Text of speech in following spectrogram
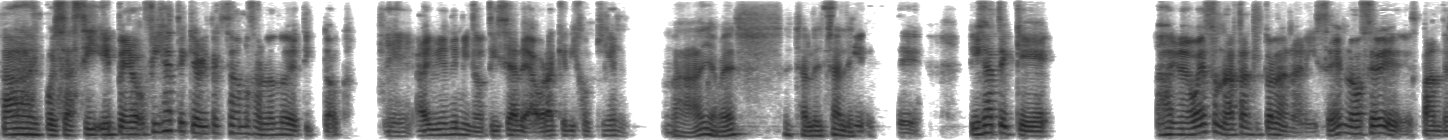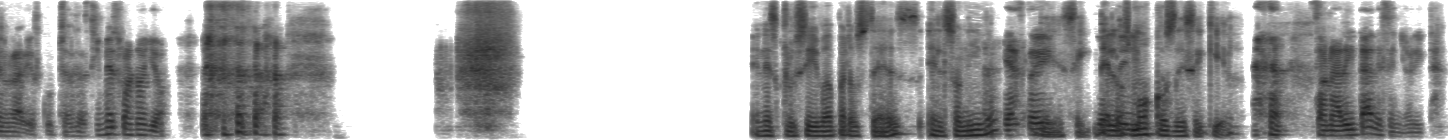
Ay, pues así. Y, pero fíjate que ahorita que estábamos hablando de TikTok, eh, ahí viene mi noticia de ahora que dijo quién. Ay, a ver, échale, échale. Este, fíjate que Ay, me voy a sonar tantito la nariz, ¿eh? No se en radio, escuchas, así me sueno yo. en exclusiva para ustedes, el sonido de, los mocos de Ezequiel. Sonadita de señorita.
